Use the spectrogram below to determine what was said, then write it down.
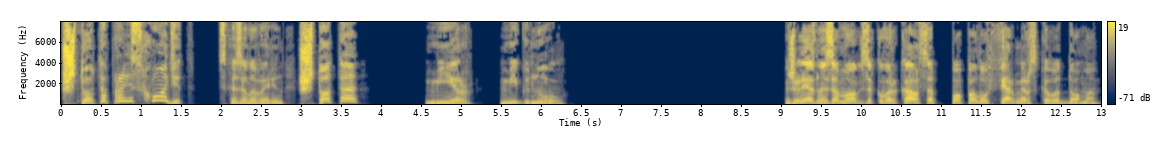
«Что-то происходит», — сказала Верин. «Что-то...» Мир мигнул. Железный замок закувыркался по полу фермерского дома.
